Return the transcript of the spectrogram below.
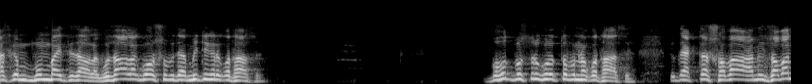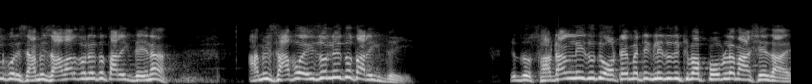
আজকে মুম্বাইতে যাওয়া লাগবো যাওয়া লাগবো, অসুবিধা মিটিংয়ের কথা আছে। বহুত বস্তুর গুরুত্বপূর্ণ কথা আছে। কিন্তু একটা সভা আমি জবান করেছি, আমি যাওয়ার জন্যই তো তারিখ দেই না। আমি যাব এই জন্যই তো তারিখ দেই। কিন্তু সাডেনলি যদি অটোমেটিকলি যদি কিবা প্রবলেম আসে যায়,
